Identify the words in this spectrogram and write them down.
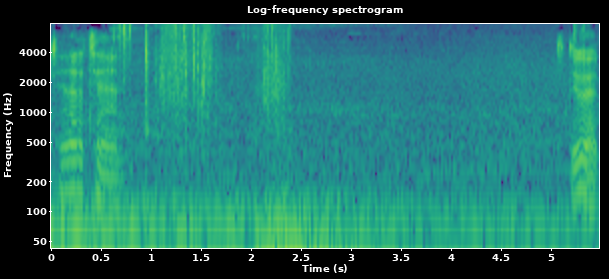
10 out of 10. Do it.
